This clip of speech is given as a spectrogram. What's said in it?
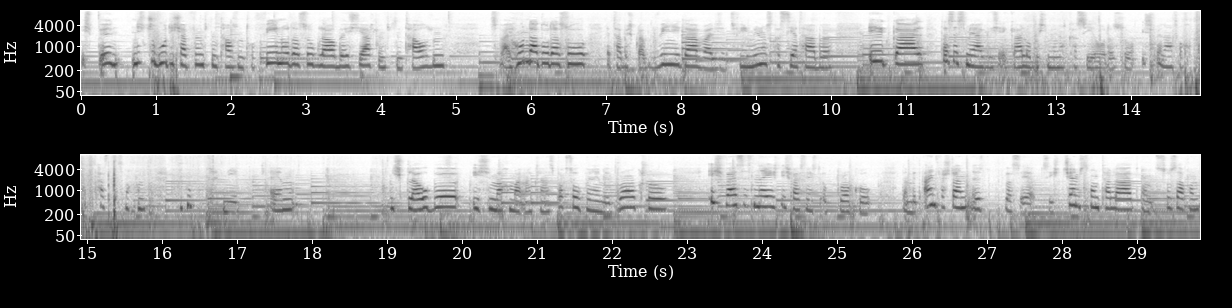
Ich bin nicht so gut. Ich habe 15.000 Trophäen oder so, glaube ich. Ja, 15.000. 200 oder so. Jetzt habe ich, glaube ich, weniger, weil ich jetzt viel Minus kassiert habe. Egal, das ist mir eigentlich egal, ob ich Minus kassiere oder so. Ich will einfach Podcasts machen. nee, ähm, ich glaube, ich mache mal ein kleines Box-Opening mit Brockrow. Ich weiß es nicht. Ich weiß nicht, ob Brockrow damit einverstanden ist, dass er sich Gems runterlädt und so Sachen.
